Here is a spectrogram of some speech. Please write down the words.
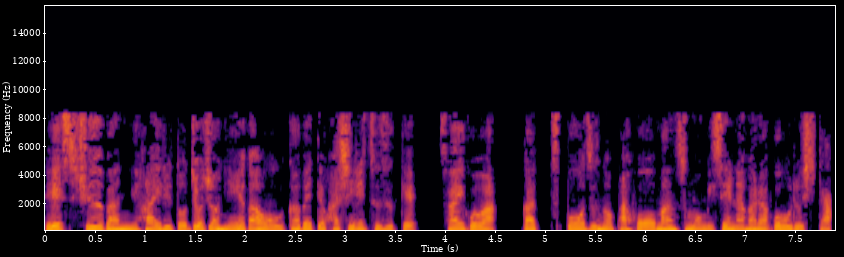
レース終盤に入ると徐々に笑顔を浮かべて走り続け、最後はガッツポーズのパフォーマンスも見せながらゴールした。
